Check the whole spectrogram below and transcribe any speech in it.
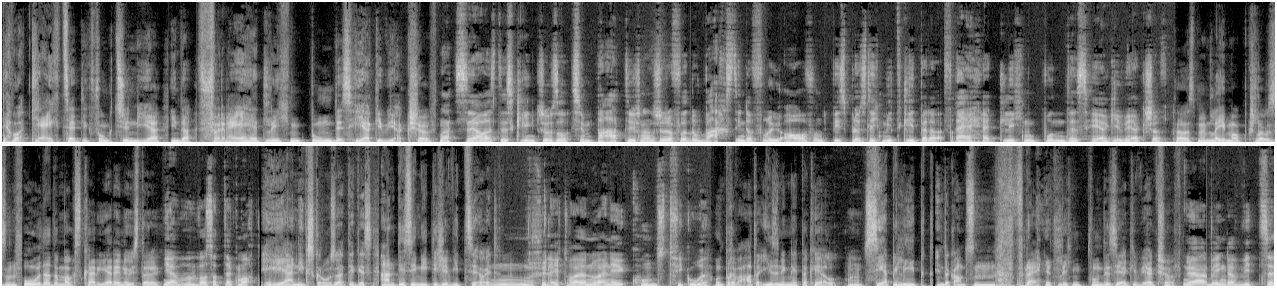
der war gleichzeitig Funktionär in der Freiheitlichen Bundesheergewerkschaft. Na, servus, das klingt schon so sympathisch. Ne? Stell dir vor, du wachst in der Früh auf und bist plötzlich Mitglied bei der Freiheitlichen Bundesheergewerkschaft. Da hast du mit dem Leben abgeschlossen. Oder du machst Karriere in Österreich. Ja, was hat der gemacht? Eher nichts Großartiges. Antisemitische Witze halt. Hm, Vielleicht war er nur eine Kunstfigur. Und privat ein irrsinnig netter Kerl. hm? Sehr beliebt in der ganzen freiheitlichen Bundesheergewerkschaft. Ja, wegen der Witze.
